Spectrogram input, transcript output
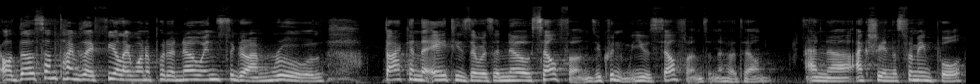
Although sometimes I feel I want to put a no Instagram rule. Back in the 80s, there was a no cell phones. You couldn't use cell phones in the hotel. And uh, actually, in the swimming pool,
